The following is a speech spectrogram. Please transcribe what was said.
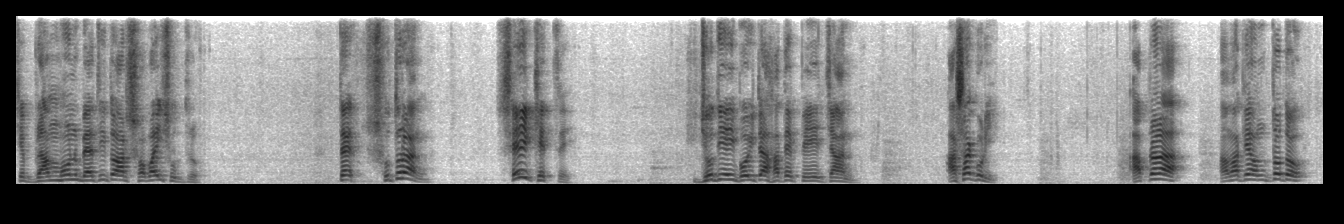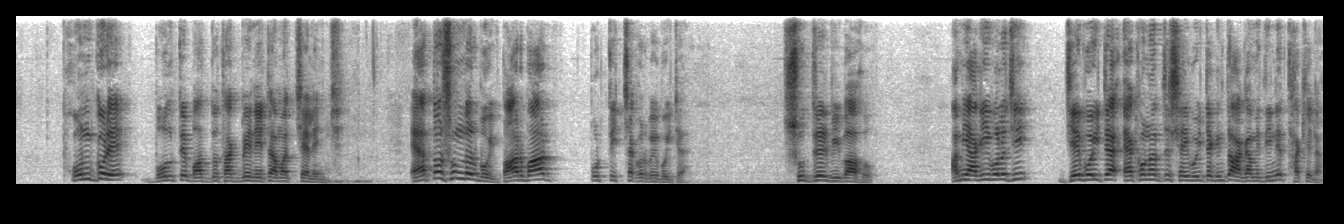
যে ব্রাহ্মণ ব্যতীত আর সবাই শূদ্র। তাই সুতরাং সেই ক্ষেত্রে যদি এই বইটা হাতে পেয়ে যান, আশা করি আপনারা আমাকে অন্তত ফোন করে বলতে বাধ্য থাকবেন, এটা আমার চ্যালেঞ্জ। এত সুন্দর বই, বারবার পড়তে ইচ্ছা করবে বইটা। শূদ্রের বিবাহ। আমি আগেই বলেছি যে বইটা এখন আছে, সেই বইটা কিন্তু আগামী দিনে থাকে না।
